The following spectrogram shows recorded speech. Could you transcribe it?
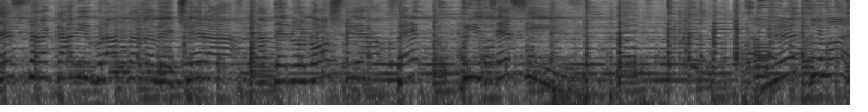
Sestra calibrata na večera na denu nošnja pet princesi. Eto, hajde!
